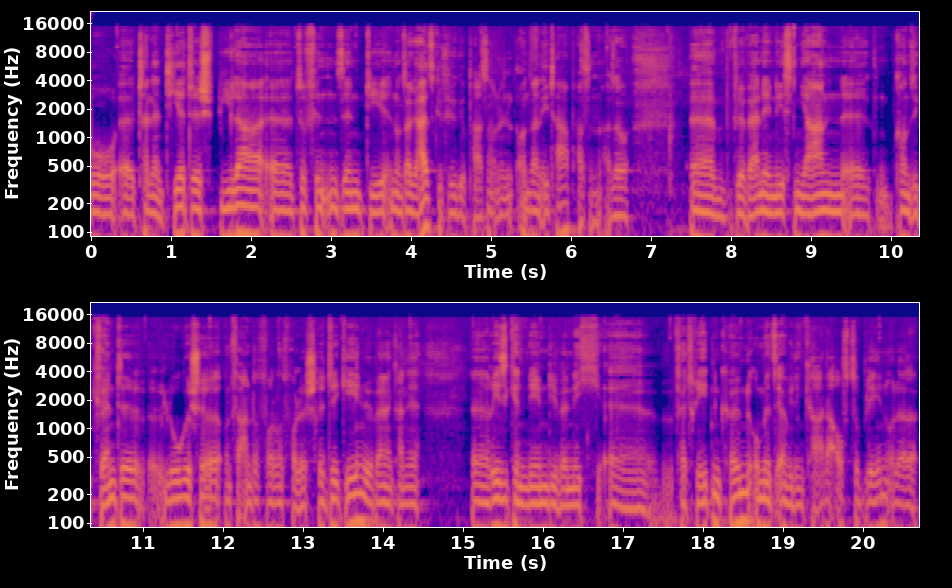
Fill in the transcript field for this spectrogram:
wo äh, talentierte Spieler äh, zu finden sind, die in unser Gehaltsgefüge passen und in unseren Etat passen. Also äh, wir werden in den nächsten Jahren äh, konsequente, logische und verantwortungsvolle Schritte gehen. Wir werden keine äh, Risiken nehmen, die wir nicht äh, vertreten können, um jetzt irgendwie den Kader aufzublähen oder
